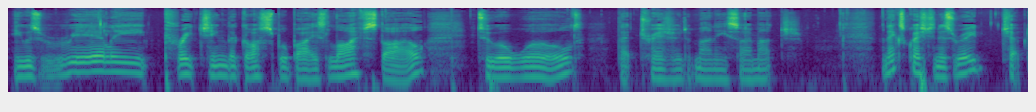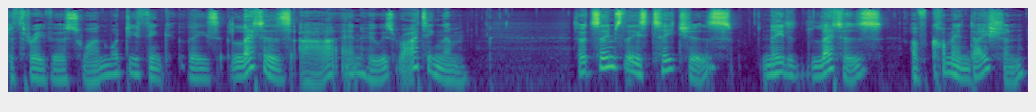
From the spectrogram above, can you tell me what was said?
He was really preaching the gospel by his lifestyle to a world that treasured money so much. The next question is read chapter 3, verse 1. What do you think these letters are and who is writing them? So it seems these teachers needed letters of commendation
